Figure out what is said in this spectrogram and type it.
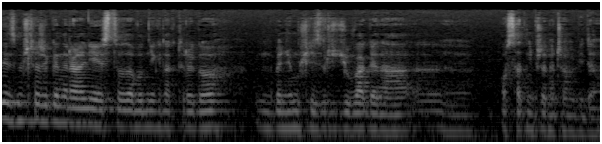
Więc myślę, że generalnie jest to zawodnik, na którego będziemy musieli zwrócić uwagę na ostatnim przedmeczowym wideo.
